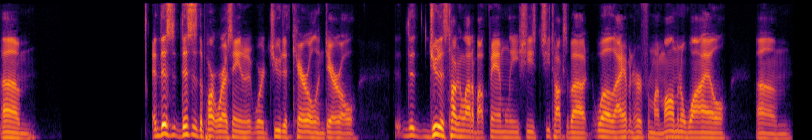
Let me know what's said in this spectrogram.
um, and this this is the part where I was saying where Judith Carol and Daryl, the Judith's talking a lot about family. She she talks about well, I haven't heard from my mom in a while. Um,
